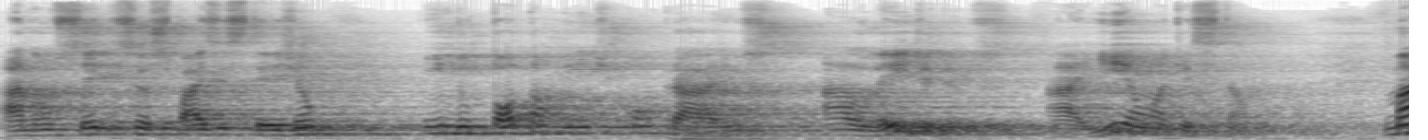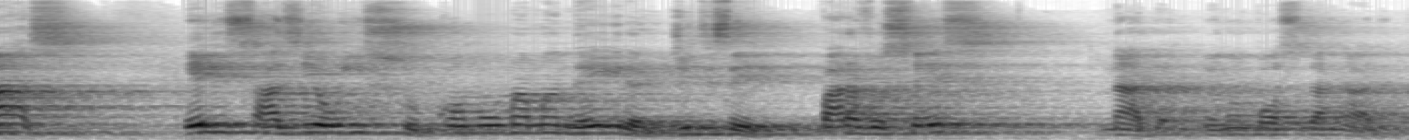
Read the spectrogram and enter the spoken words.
A não ser que seus pais estejam indo totalmente contrários à lei de Deus. Aí é uma questão. Mas eles faziam isso como uma maneira de dizer: para vocês nada, eu não posso dar nada.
